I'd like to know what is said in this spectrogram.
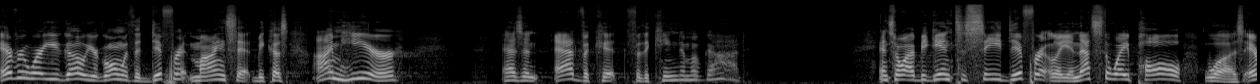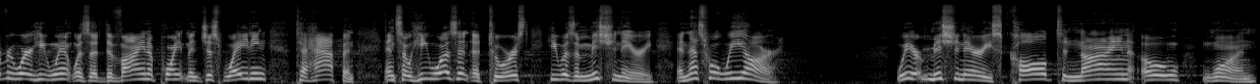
Everywhere you go, you're going with a different mindset because I'm here as an advocate for the kingdom of God. And so I begin to see differently. And that's the way Paul was. Everywhere he went was a divine appointment just waiting to happen. And so he wasn't a tourist, he was a missionary. And that's what we are. We are missionaries called to 901,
